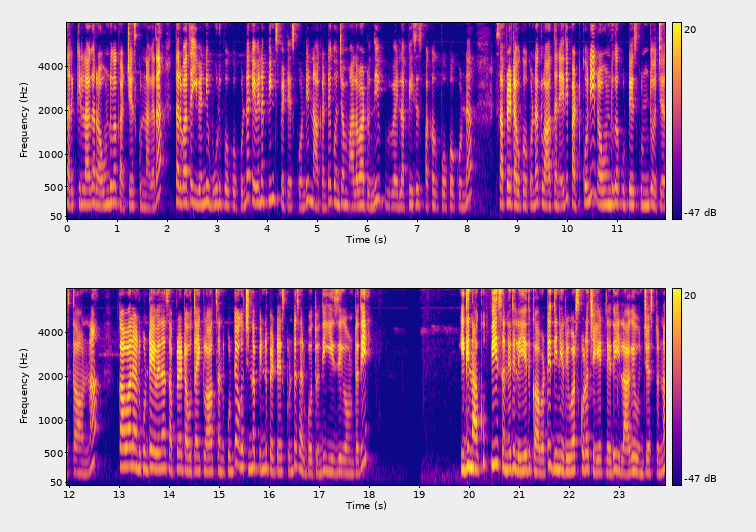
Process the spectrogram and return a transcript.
సర్కిల్ లాగా రౌండ్గా కట్ చేసుకున్నా కదా తర్వాత ఇవన్నీ ఊడిపోకోకుండా ఏవైనా పిన్స్ పెట్టేసుకోండి. నాకంటే కొంచెం అలవాటు ఉంది ఇలా పీసెస్ పక్కకు పోకోకుండా సపరేట్ అవ్వకోకుండా క్లాత్ అనేది పట్టుకొని రౌండ్గా కుట్టేసుకుంటూ వచ్చేస్తా ఉన్నా. కావాలి అనుకుంటే ఏవైనా సపరేట్ అవుతాయి క్లాత్స్ అనుకుంటే ఒక చిన్న పిన్ పెట్టేసుకుంటే సరిపోతుంది. ఈజీగా ఉంటుంది. ఇది నాకు పీస్ అనేది లేదు కాబట్టి దీన్ని రివర్స్ కూడా చేయట్లేదు. ఇలాగే ఉంచేస్తున్నా.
